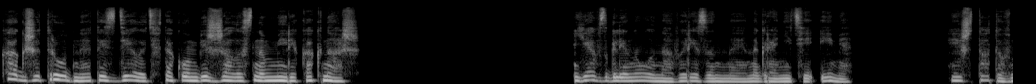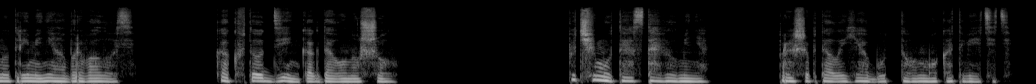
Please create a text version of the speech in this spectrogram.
как же трудно это сделать в таком безжалостном мире, как наш. Я взглянула на вырезанное на граните имя, и что-то внутри меня оборвалось, как в тот день, когда он ушел. «Почему ты оставил меня?» — прошептала я, будто он мог ответить.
